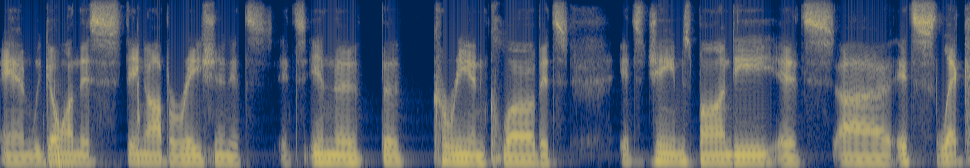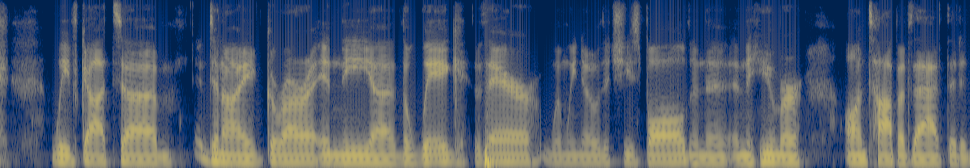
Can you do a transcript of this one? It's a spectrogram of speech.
And we go on this sting operation. It's it's in the the Korean club. It's it's James Bondy. It's uh, it's slick. We've got um, Danai Gurira in the uh, the wig there when we know that she's bald, and the and the humor on top of that that it,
